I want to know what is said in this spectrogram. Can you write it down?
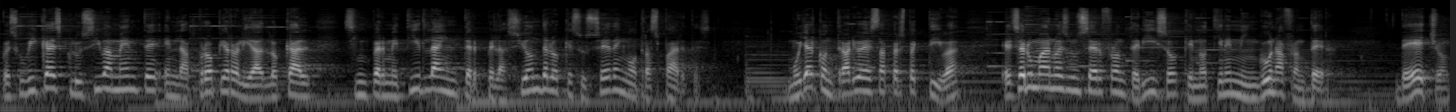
pues ubica exclusivamente en la propia realidad local sin permitir la interpelación de lo que sucede en otras partes. Muy al contrario de esta perspectiva, el ser humano es un ser fronterizo que no tiene ninguna frontera. De hecho,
